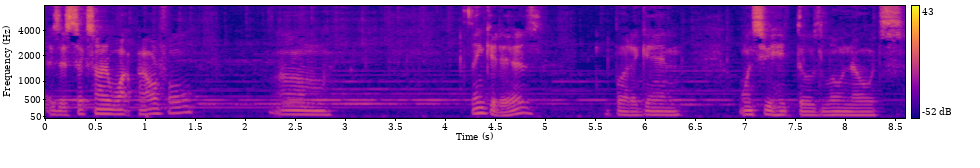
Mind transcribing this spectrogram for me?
Is it 600 watt powerful? Um, I think it is, but again, once you hit those low notes,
